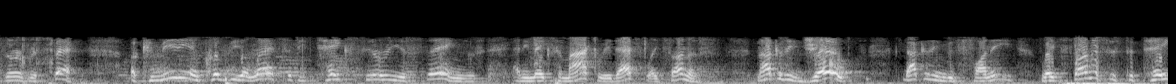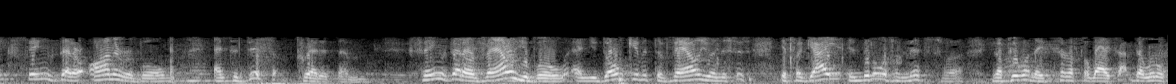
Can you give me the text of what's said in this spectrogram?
deserve respect. A comedian could be a letz if he takes serious things and he makes a mockery. That's leitzanis. Not because he joked, not because he was funny. Leitzanis is to take things that are honorable and to discredit them. Things that are valuable and you don't give it the value. And this is, if a guy in the middle of a mitzvah, you know, people when they turn off the lights, uh, they're little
